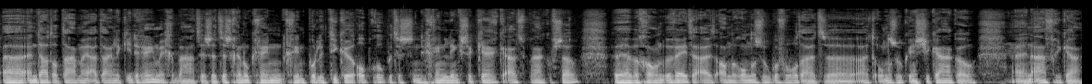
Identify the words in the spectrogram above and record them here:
en dat dat daarmee uiteindelijk iedereen mee gebaat is. Het is geen, ook geen, geen politieke oproep. Het is geen linkse kerkuitspraak of zo. We, hebben gewoon, we weten uit ander onderzoek, bijvoorbeeld uit, uit onderzoek in Chicago in Afrika,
